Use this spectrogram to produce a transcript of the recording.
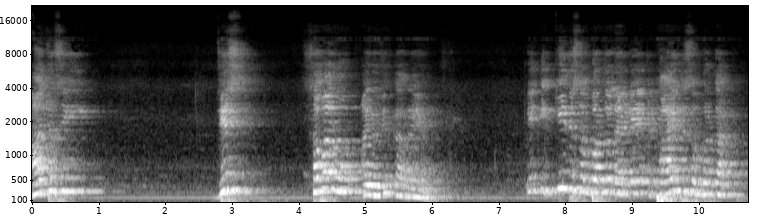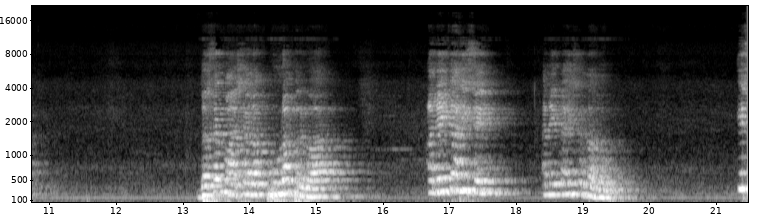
ਅੱਜ ਅਸੀਂ ਜਿਸ ਸਭਾ ਨੂੰ ਆਯੋਜਿਤ ਕਰ ਰਹੇ ਹਾਂ ਇਹ 21 ਦਸੰਬਰ ਤੋਂ ਲੈ ਕੇ 28 ਦਸੰਬਰ ਤੱਕ ਦਸਵੇਂ ਪਾਤਸ਼ਾਹ ਦਾ ਪੂਰਾ ਪਰਿਵਾਰ ਅਨੇਕਾਂ ਹੀ ਸੇ ਅਨੇਕਾਂ ਹੀ ਸ਼ਰਧਾਲੂ ਇਸ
